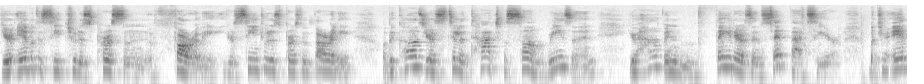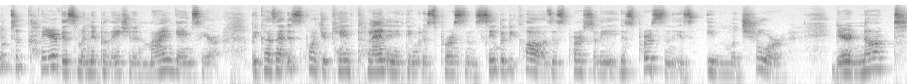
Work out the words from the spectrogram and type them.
you're able to see through this person thoroughly you're seeing through this person thoroughly but because you're still attached for some reason you're having failures and setbacks here, but you're able to clear this manipulation and mind games here because at this point you can't plan anything with this person simply because this person this person is immature. They're not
